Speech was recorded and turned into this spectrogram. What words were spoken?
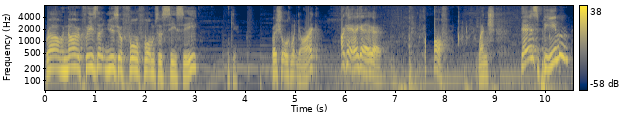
Bro, no, please don't use your four forms of CC. Thank you. Glacial Augment Yorick. Okay, okay, okay. F off, wench. There's been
